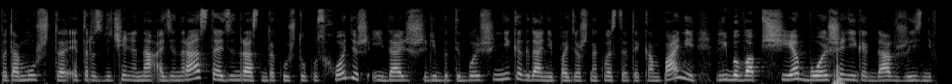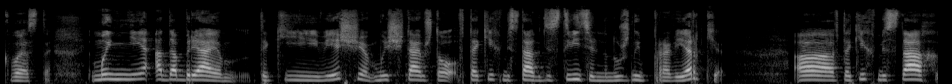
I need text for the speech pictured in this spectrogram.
потому что это развлечение на один раз, ты один раз на такую штуку сходишь, и дальше либо ты больше никогда не пойдешь на квест этой компании, либо вообще больше никогда в жизни в квесты. Мы не одобряем такие вещи, мы считаем, что в таких местах действительно нужны проверки, а в таких местах,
